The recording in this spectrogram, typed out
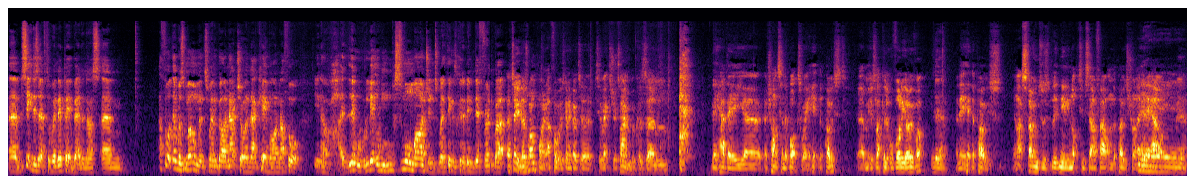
um, City deserve to win. They played better than us. Um, I thought there was moments when Garnacho when that came on. I thought you know little little small margins where things could have been different, but I tell you, there was one point I thought it was going to go to, to extra time because um, they had a uh, a chance in the box where it hit the post. Um, it was like a little volley over, yeah, and it hit the post. And like Stones was nearly knocked himself out on the post trying to Yeah, hit it out. yeah, yeah. yeah.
